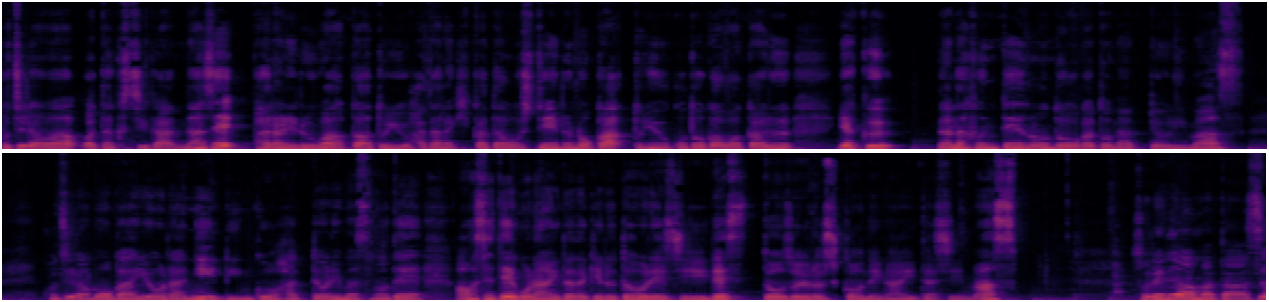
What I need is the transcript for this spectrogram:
こちらは私がなぜパラレルワーカーという働き方をしているのかということがわかる約7分程度の動画となっております。こちらも概要欄にリンクを貼っておりますので、合わせてご覧いただけると嬉しいです。どうぞよろしくお願いいたします。それではまた明日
